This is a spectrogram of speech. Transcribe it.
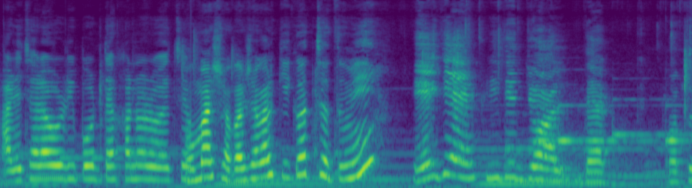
আর এছাড়া ওর রিপোর্ট দেখানো রয়েছে। ওমা সকাল সকাল কি করছ তুমি? এই যে ফ্রিজের জল। দেখ কত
